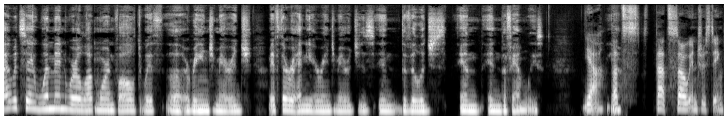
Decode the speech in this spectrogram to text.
I would say women were a lot more involved with the arranged marriage, if there were any arranged marriages in the village and in the families. Yeah, that's yeah. that's so interesting.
